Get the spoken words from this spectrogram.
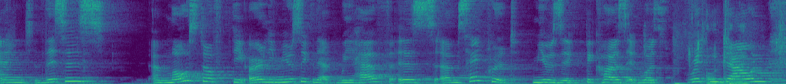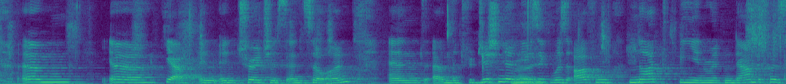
and this is most of the early music that we have is um, sacred music because it was written Okay. down um, uh, yeah in, in churches and so on and um, the traditional Right. music was often not being written down because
